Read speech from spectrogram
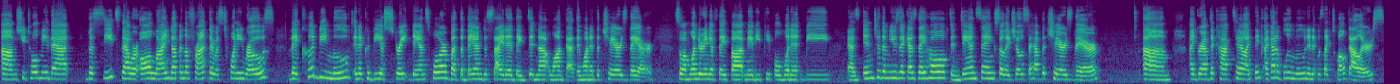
Um, she told me that the seats that were all lined up in the front, there was 20 rows. They could be moved, and it could be a straight dance floor, but the band decided they did not want that. They wanted the chairs there. So I'm wondering if they thought maybe people wouldn't be as into the music as they hoped and dancing, so they chose to have the chairs there. Um, I grabbed a cocktail. I think I got a Blue Moon and it was like $12,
